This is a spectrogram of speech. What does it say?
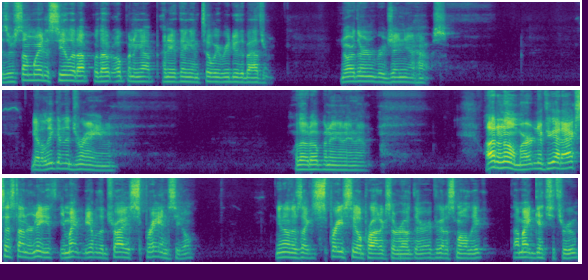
Is there some way to seal it up without opening up anything until we redo the bathroom? Northern Virginia house. Got a leak in the drain without opening anything. I don't know, Martin. If you got access to underneath, you might be able to try a spray and seal. You know, there's like spray seal products that are out there. If you got a small leak, that might get you through.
